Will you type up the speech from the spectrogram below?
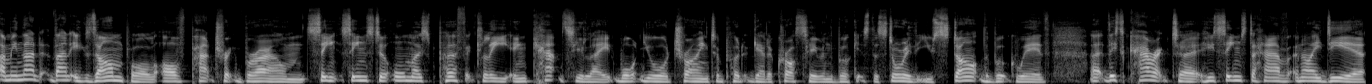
I mean that that example of Patrick Brown se- seems to almost perfectly encapsulate what you're trying to put get across here in the book. It's the story that you start the book with. Uh, this character who seems to have an idea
